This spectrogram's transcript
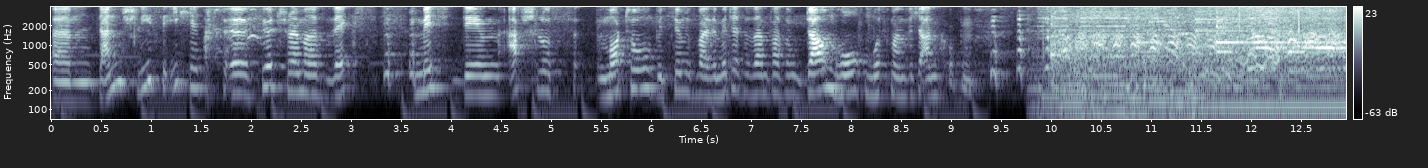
Ähm, dann schließe ich jetzt äh, für Tremors 6 mit dem Abschlussmotto bzw. mit der Zusammenfassung Daumen hoch muss man sich angucken.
